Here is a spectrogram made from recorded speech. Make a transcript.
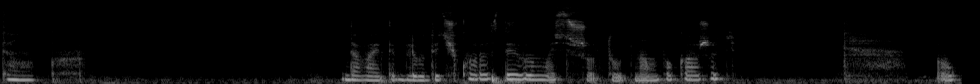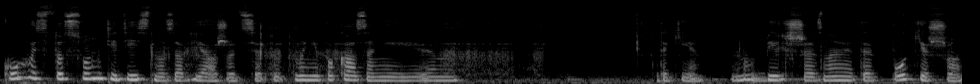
Так. Давайте блюдечко роздивимось, що тут нам покажуть. У когось стосунки дійсно зав'яжуться. Тут мені показані ем, такі, ну, більше, знаєте, поки що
